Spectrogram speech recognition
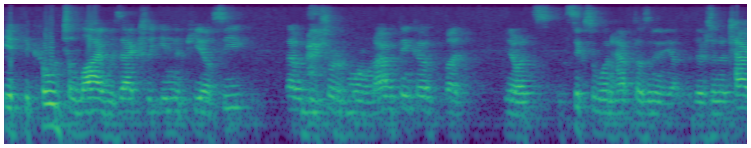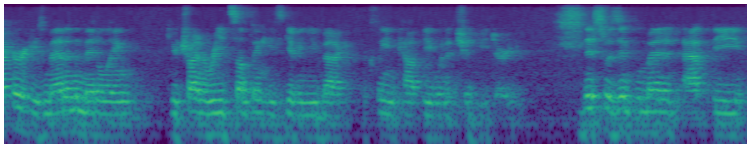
if the code to lie was actually in the PLC, that would be sort of more what I would think of. But you know, it's, it's six of one, half dozen of the other. There's an attacker, he's man in the middling. You're trying to read something, he's giving you back a clean copy when it should be dirty. This was implemented at the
